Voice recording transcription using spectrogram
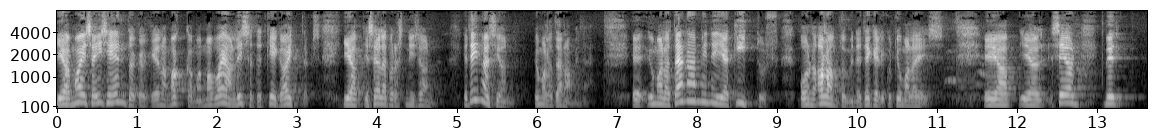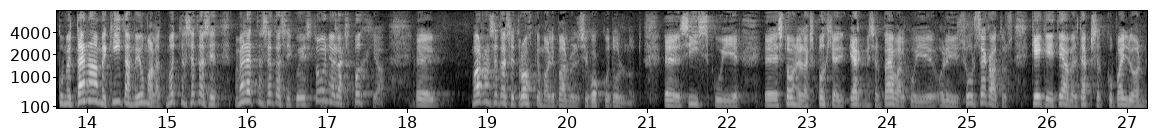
ja ma ei saa iseendagagi enam hakkama, ma vajan lihtsalt, et keegi aitaks. ja, ja sellepärast nii see on. ja teine asi on jumala tänamine Eh, jumala tänamine ja kiitus on alandumine tegelikult Jumala ees. ja, ja see on, me kui me täname, kiidame Jumalat, ma ütlen sedasi, et ma mäletan sedasi, kui Estonia läks põhja, eh, ma arvan sedasi, et rohkem oli palvelisi kokku tulnud. Siis, kui Estonia läks põhja järgmisel päeval, kui oli suur segadus, keegi ei tea veel täpselt, kui palju on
